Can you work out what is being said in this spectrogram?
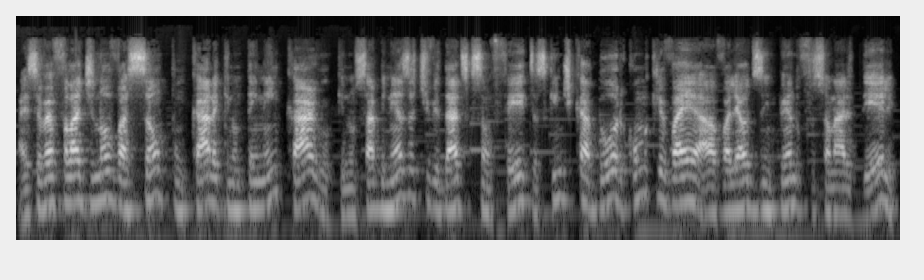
Aí você vai falar de inovação para um cara que não tem nem cargo, que não sabe nem as atividades que são feitas, que indicador, como que ele vai avaliar o desempenho do funcionário dele,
